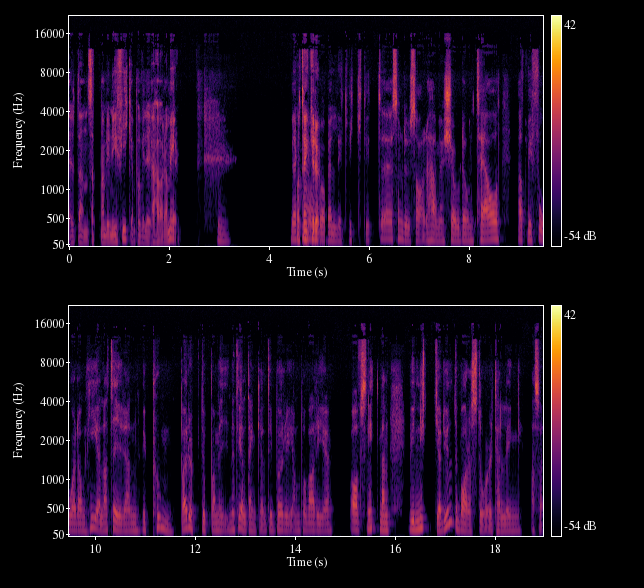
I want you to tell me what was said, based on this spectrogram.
utan så att man blir nyfiken på att vilja höra mer. Mm. Det Vad tänker du? Det var väldigt viktigt eh, som du sa, det här med show don't tell. Att vi får dem hela tiden, vi pumpar upp dopaminet helt enkelt i början på varje avsnitt. Men vi nyttjade ju inte bara storytelling alltså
